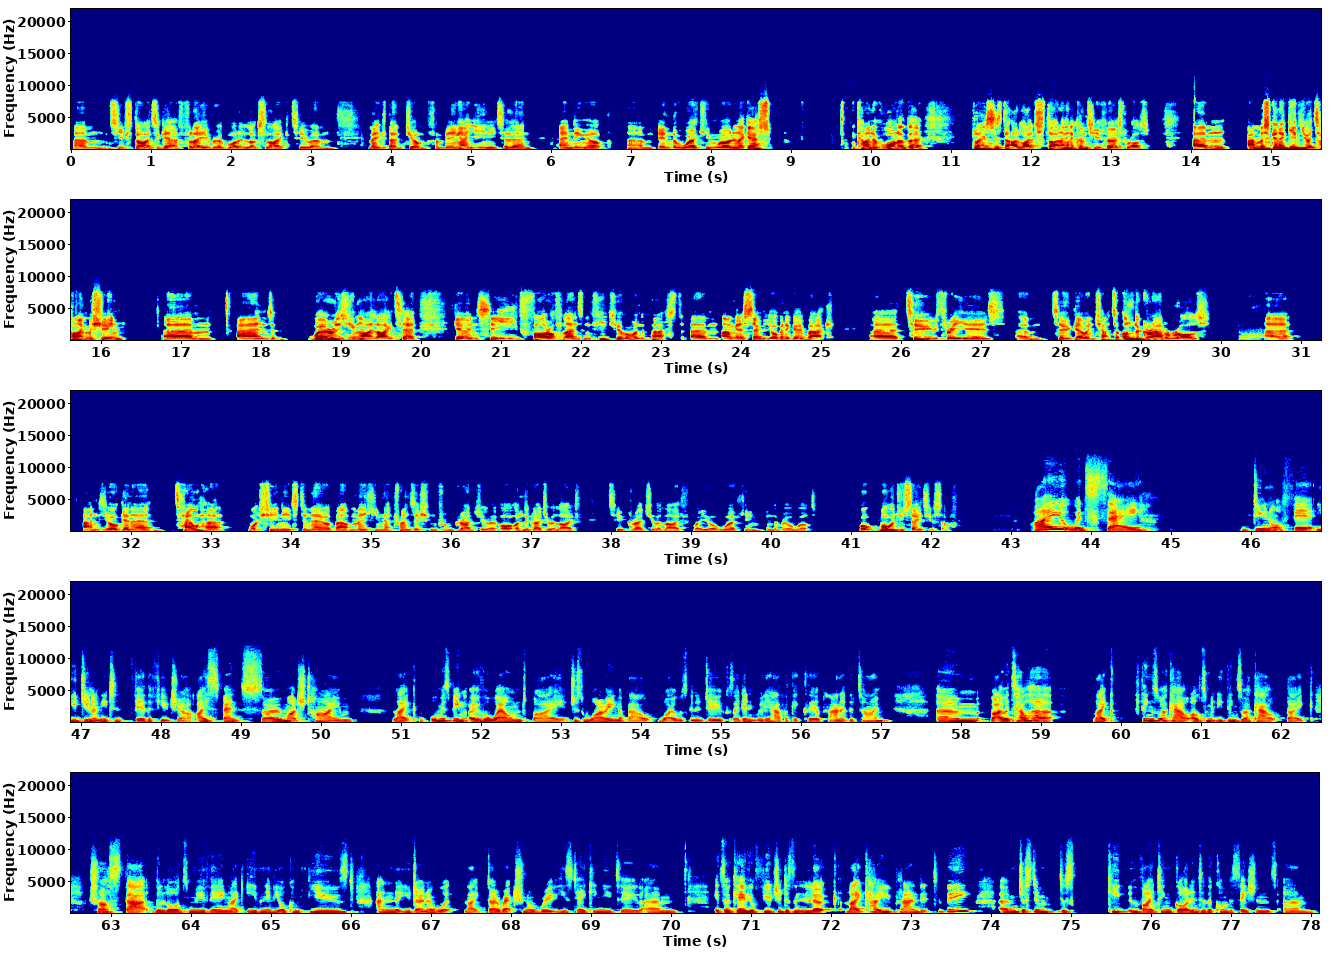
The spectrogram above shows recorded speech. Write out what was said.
Um, so you've started to get a flavour of what it looks like to um, make that jump from being at uni to then ending up um, in the working world. And I guess kind of one of the places that I'd like to start. And I'm going to come to you first, Roz. Um, I'm just going to give you a time machine, um, and whereas you might like to go and see far off lands in the future or in the past, um, I'm going to say that you're going to go back uh, two, three years um, to go and chat to undergrad Roz, uh, and you're going to tell her what she needs to know about making that transition from graduate or undergraduate life to graduate life where you're working in the real world. What, what would you say to yourself? I would say do not fear you do not need to fear the future. I spent so much time like almost being overwhelmed by just worrying about what I was going to do because I didn't really have like a clear plan at the time. Um but I would tell her like things work out ultimately things work out like trust that the lord's moving like even if you're confused and that you don't know what like direction or route he's taking you to um it's okay if your future doesn't look like how you planned it to be. Um just in, just keep inviting god into the conversations um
